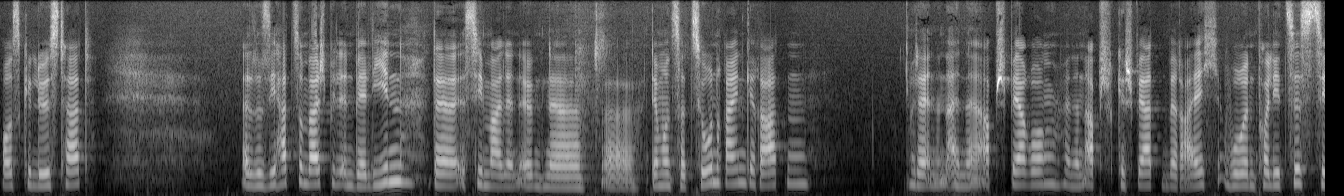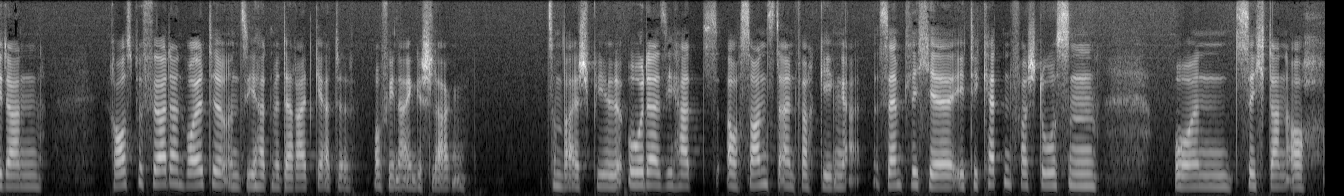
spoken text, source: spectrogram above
ausgelöst hat. Also sie hat zum Beispiel in Berlin, da ist sie mal in irgendeine äh, Demonstration reingeraten oder in eine Absperrung, in einen abgesperrten Bereich, wo ein Polizist sie dann rausbefördern wollte und sie hat mit der Reitgerte auf ihn eingeschlagen. Zum Beispiel. Oder sie hat auch sonst einfach gegen sämtliche Etiketten verstoßen und sich dann auch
